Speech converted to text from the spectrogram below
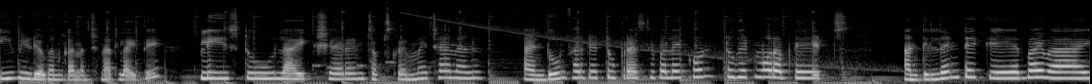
ఈ వీడియో కనుక నచ్చినట్లయితే please to like share and subscribe my channel and don't forget to press the bell icon to get more updates until then take care bye bye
